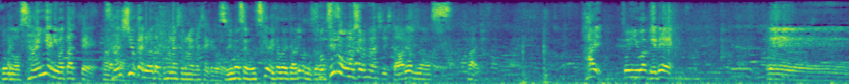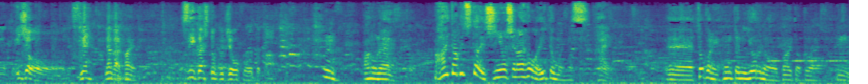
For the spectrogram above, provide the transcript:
この3夜にわたって、はい。はい3週間にわたって話してもらいましたけど、すいません。お付き合いいただいてありがとうございとます。ても面白い話でした。ありがとうございます。はい。はい。というわけでえーと以上ですね。なんか、はい。追加しとく情報とかうん。あのね売宅自体信用しない方がいいと思います、はい。えー特に本当に夜の売宅は、うん。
